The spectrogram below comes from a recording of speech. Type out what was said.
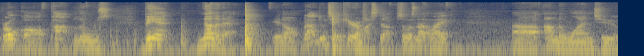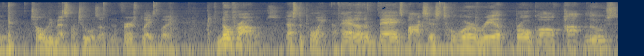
broke off, popped loose, bent, none of that you know, but I do take care of my stuff. So it's not like uh, I'm the one to totally mess my tools up in the first place, but no problems. That's the point. I've had other bags, boxes, tore, ripped, broke off, popped loose.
